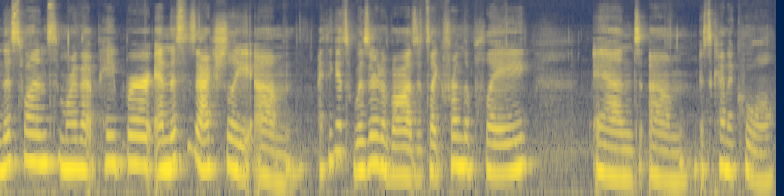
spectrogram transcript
And this one, some more of that paper. And this is actually, um, I think it's Wizard of Oz. It's like from the play. And um, it's kind of cool.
